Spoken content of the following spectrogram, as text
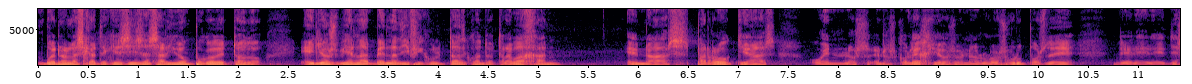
Bueno, en las catequesis ha salido un poco de todo. Ellos ven la, ven la dificultad cuando trabajan en las parroquias o en los, colegios o en los grupos de, de, de, de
